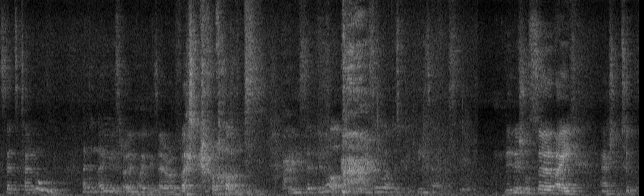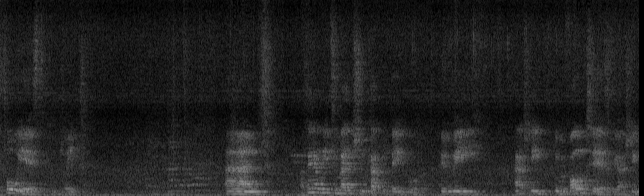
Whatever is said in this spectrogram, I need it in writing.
said to Tony, oh, I didn't know you were throwing away these aerial photographs. and he said, you're not. He said, well, I've just picked these out. The initial survey actually took four years to complete. And I think I need to mention a couple of people who we actually, who were volunteers, we actually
